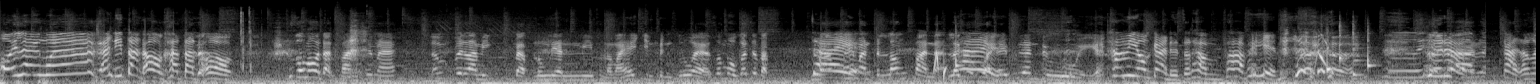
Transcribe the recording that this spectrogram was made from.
โอ๊ยแรงมาก อันนี้ตัดออกค่ะตัดออก ส้มโอดัดฟันใช่ไหมแล้วเวลามีแบบโรงเรียนมีผลไม้ให้กินเป็นกล้วยอะส้มโอก็จะแบบใช่นับให้มันเป็นร่องฟันอะแล้วก็ใช่อวดให้เพื่อนดูอย่างเงี้ยถ้ามีโอกาสเดี๋ยวจะทำภาพให้เห็น คือแบบ กัดอะไร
